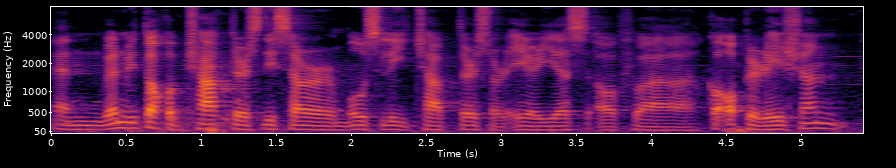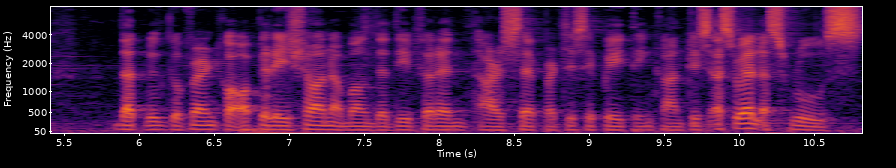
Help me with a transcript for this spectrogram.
And when we talk of chapters, these are mostly chapters or areas of uh, cooperation that will govern cooperation among the different RCEP participating countries, as well as rules.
